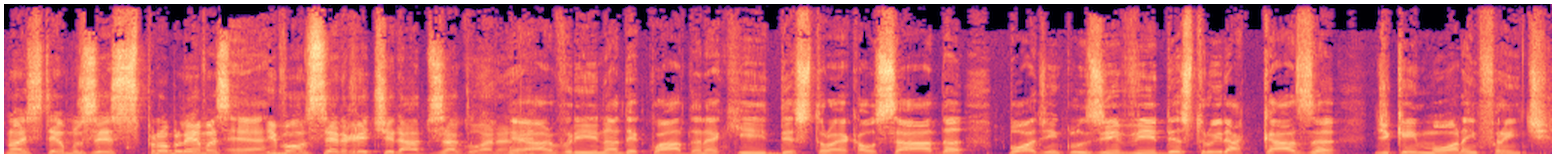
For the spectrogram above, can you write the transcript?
nós temos esses problemas É. e vão ser retirados agora. É né? árvore inadequada, né? Que destrói a calçada, pode inclusive destruir a casa de quem mora em frente.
